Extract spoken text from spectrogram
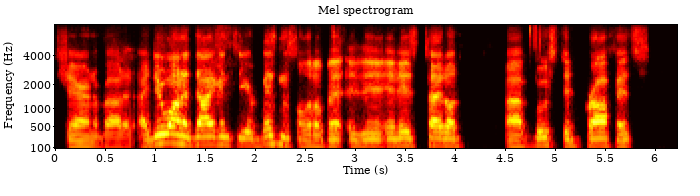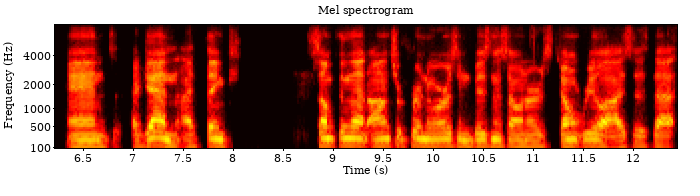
sharing about it. I do want to dive into your business a little bit. It, it is titled uh, boosted profits. And again i think something that entrepreneurs and business owners don't realize is that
